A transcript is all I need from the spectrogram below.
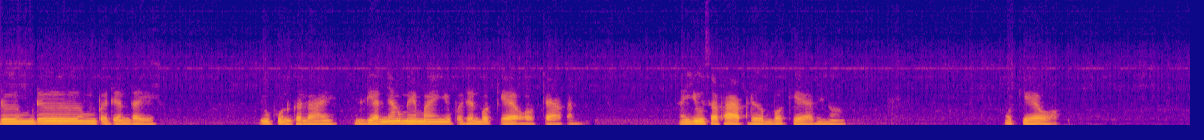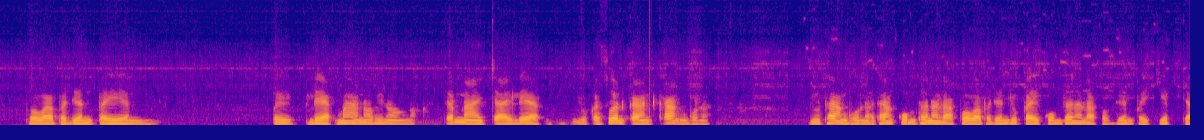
เดิมเดิมประเด็นใด อยู่พุ่นก็หลายเหรียญยังใหม่ๆอยู่ประเด็นบ่แก่ออกจากกันให้อยู่สภาพเดิมบ่แก่พี่น้องบ่แก่ออก เพราะว่าประเด็นไปอั่นไปแหลกมากเนาะพี่น้องเนาะจำหน่ายจ่ายแลกอยู่กระทรวงการคลังพุ่นน่ะอยู่ทางพุ่นน่ะทางกรมธนารักษ์เพราะว่าประเด็นอยู่ใกลกรมธนารักษ์ประเด็นไปเก็บใจ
